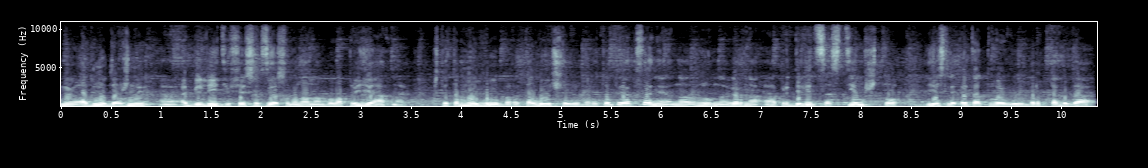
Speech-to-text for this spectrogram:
мы одну должны э, обелить и всячески сделать, чтобы она нам была приятной, что это мой выбор, это лучший выбор. И тут и Оксане, ну, наверное, определиться с тем, что если это твой выбор, тогда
